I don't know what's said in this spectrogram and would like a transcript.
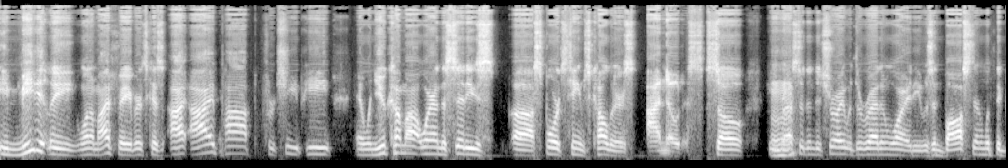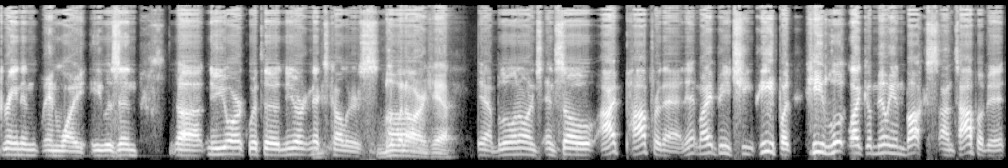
immediately one of my favorites because I, I pop for cheap heat. And when you come out wearing the city's uh, sports team's colors, I notice. So he mm-hmm. wrestled in Detroit with the red and white. He was in Boston with the green and, and white. He was in uh, New York with the New York Knicks colors. Blue and uh, orange, yeah. Yeah, blue and orange. And so I pop for that. And it might be cheap heat, but he looked like a million bucks on top of it.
